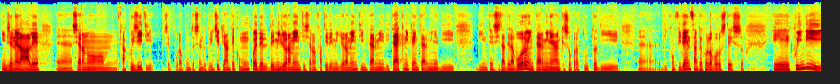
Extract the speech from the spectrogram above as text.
in generale, eh, si erano acquisiti, seppur appunto essendo principiante, comunque del, dei miglioramenti, si erano fatti dei miglioramenti in termini di tecnica, in termini di, di intensità del lavoro, in termini anche soprattutto di, eh, di confidenza anche col lavoro stesso. E quindi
